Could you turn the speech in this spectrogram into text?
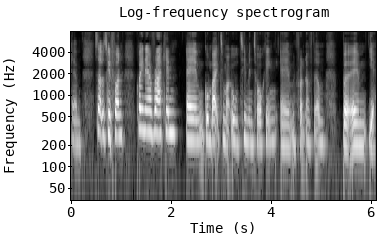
Um, so that was good fun. Quite nerve wracking um, going back to my old team and talking in front of them. But yeah,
